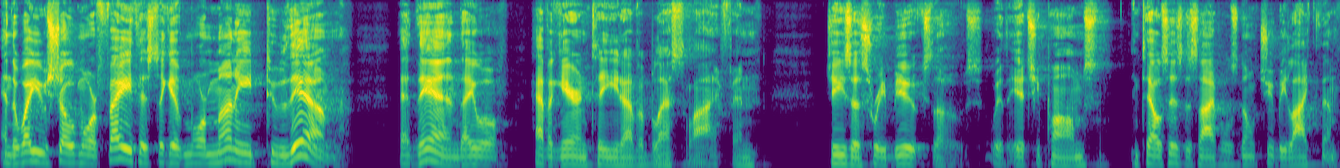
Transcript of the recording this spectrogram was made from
and the way you show more faith is to give more money to them, that then they will have a guaranteed of a blessed life. And Jesus rebukes those with itchy palms and tells his disciples, Don't you be like them.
